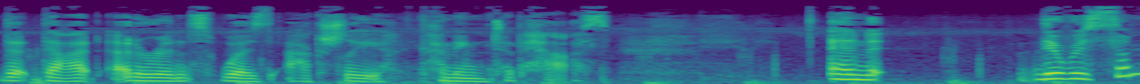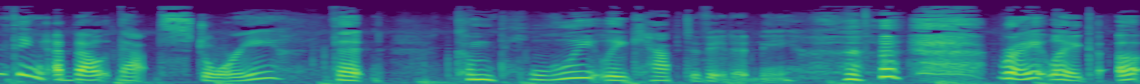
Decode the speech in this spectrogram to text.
that that utterance was actually coming to pass. And there was something about that story that completely captivated me. right? Like, uh,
